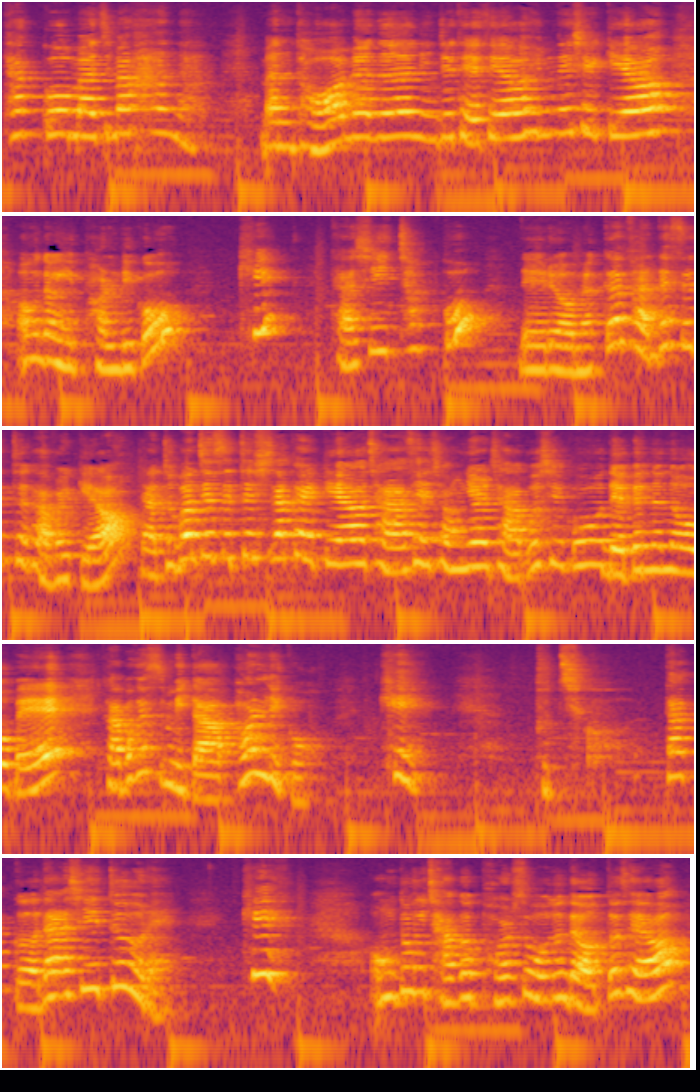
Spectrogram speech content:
닫고 마지막 하나만 더 하면은 이제 되세요. 힘내실게요. 엉덩이 벌리고 킥 다시 접고 내려오면 끝 반대 세트 가볼게요. 자, 두 번째 세트 시작할게요. 자세 정렬 잡으시고 내뱉는 호흡에 가보겠습니다. 벌리고 킥 붙이고 닦고 다시 둘에 킥 엉덩이 자극 벌써 오는데 어떠세요?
